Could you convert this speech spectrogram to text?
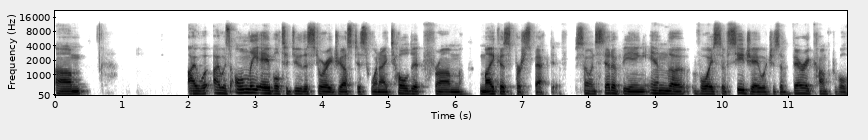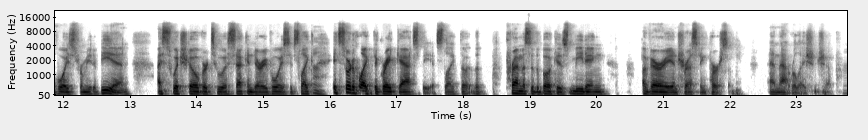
Um, I, w- I was only able to do the story justice when I told it from Micah's perspective. So instead of being in the voice of CJ, which is a very comfortable voice for me to be in, I switched over to a secondary voice. It's like, oh. it's sort of like the Great Gatsby. It's like the, the premise of the book is meeting a very interesting person and that relationship. Hmm.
